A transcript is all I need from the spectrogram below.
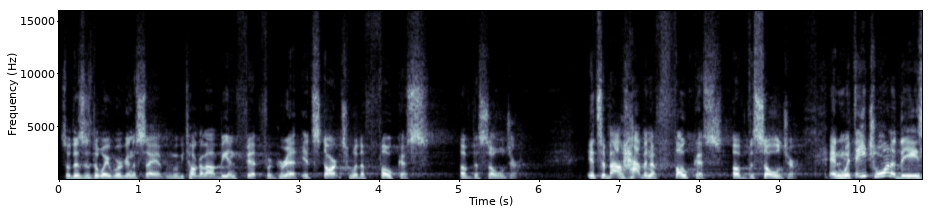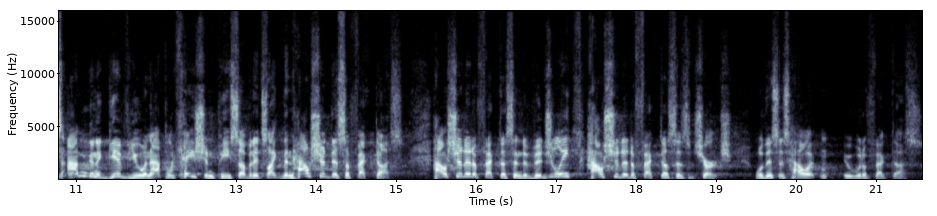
So, this is the way we're going to say it. When we talk about being fit for grit, it starts with a focus of the soldier. It's about having a focus of the soldier. And with each one of these, I'm going to give you an application piece of it. It's like, then how should this affect us? How should it affect us individually? How should it affect us as a church? Well, this is how it, it would affect us.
